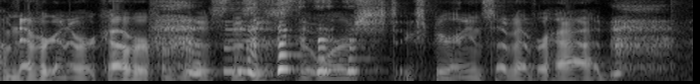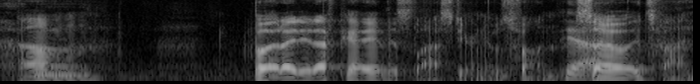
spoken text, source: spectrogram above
I'm never gonna recover from this. This is the worst experience I've ever had. Um, but I did FPIA this last year and it was fun. Yeah. So it's fine.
